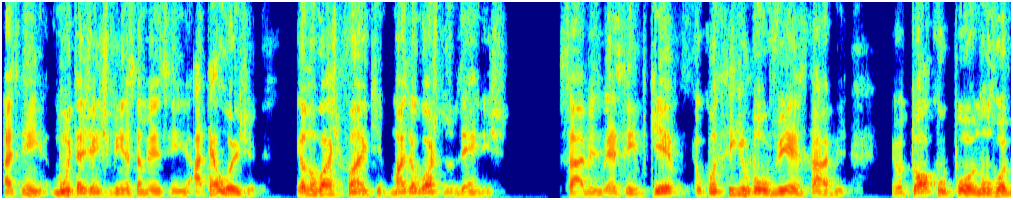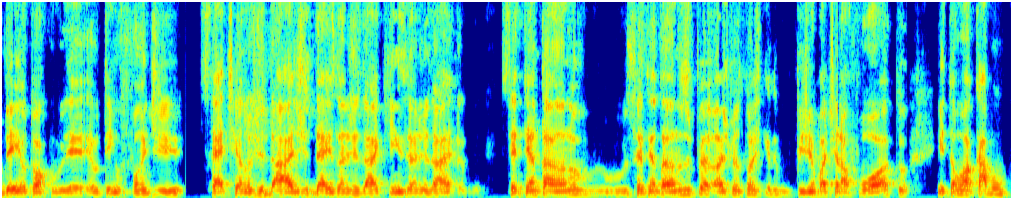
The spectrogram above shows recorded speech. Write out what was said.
Assim, muita gente vinha também assim, até hoje. Eu não gosto de funk, mas eu gosto do Denis, sabe? Assim, porque eu consigo envolver, sabe? Eu toco, pô, num rodeio, eu toco, é, eu tenho fã de 7 anos de idade, 10 anos de idade, 15 anos de idade, 70 anos, 70 anos as pessoas que pediam para tirar foto, então eu acabo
